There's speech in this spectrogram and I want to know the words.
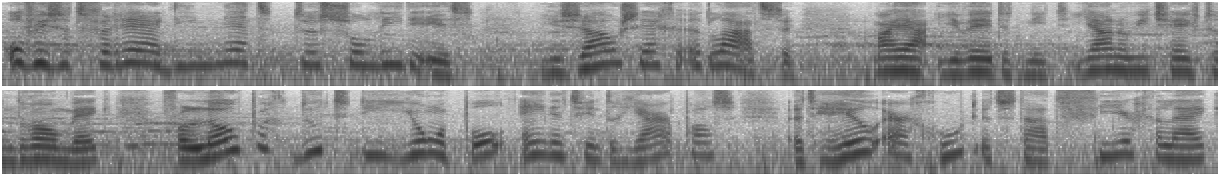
Of is het Ferrer die net te solide is? Je zou zeggen het laatste. Maar ja, je weet het niet. Janovic heeft een droomweek. Voorlopig doet die jonge Pol, 21 jaar pas, het heel erg goed. Het staat 4 gelijk.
